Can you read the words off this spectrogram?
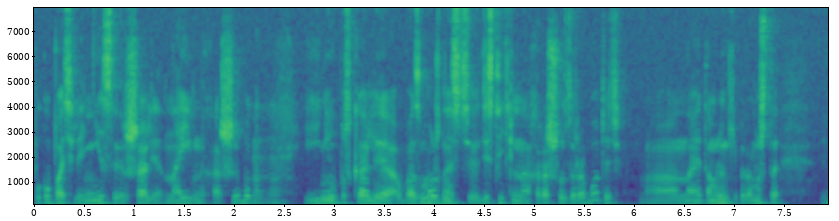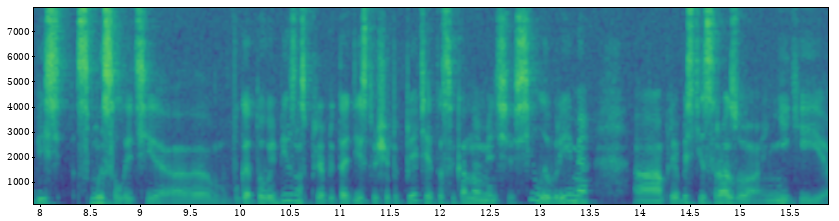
покупатели не совершали наивных ошибок угу. и не упускали возможность действительно хорошо заработать а, на этом рынке, потому что весь смысл идти э, в готовый бизнес, приобретать действующее предприятие, это сэкономить силы, время, приобрести сразу некий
